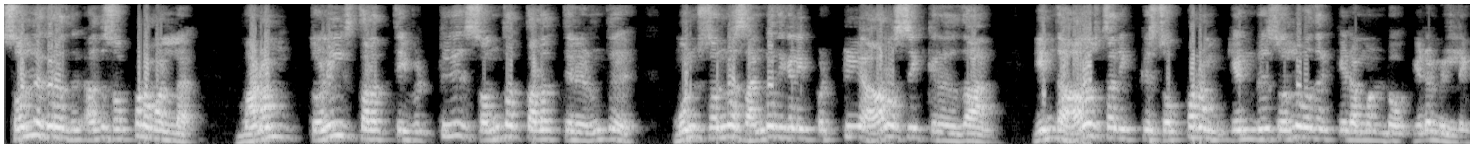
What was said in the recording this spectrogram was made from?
சொல்லுகிறது அது சொப்பனம் அல்ல மனம் தொழில் ஸ்தலத்தை விட்டு சொந்த தளத்திலிருந்து முன் சொன்ன சங்கதிகளை பற்றி ஆலோசிக்கிறது தான் இந்த ஆலோசனைக்கு சொப்பனம் என்று சொல்லுவதற்கு இடமுண்டோ? இடமில்லை.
